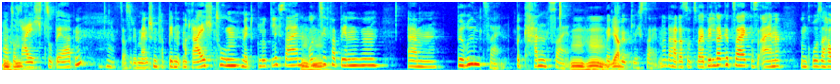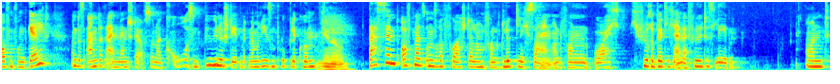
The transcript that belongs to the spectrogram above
also reich zu werden. Also die Menschen verbinden Reichtum mit Glücklichsein und sie verbinden ähm, berühmt sein, bekannt sein mit ja. glücklich sein. Ne, Da hat er so zwei Bilder gezeigt. Das eine ein großer Haufen von Geld und das andere ein Mensch, der auf so einer großen Bühne steht mit einem riesen Publikum. Genau. Das sind oftmals unsere Vorstellungen von glücklich sein und von, oh, ich, ich führe wirklich ein erfülltes Leben. Und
